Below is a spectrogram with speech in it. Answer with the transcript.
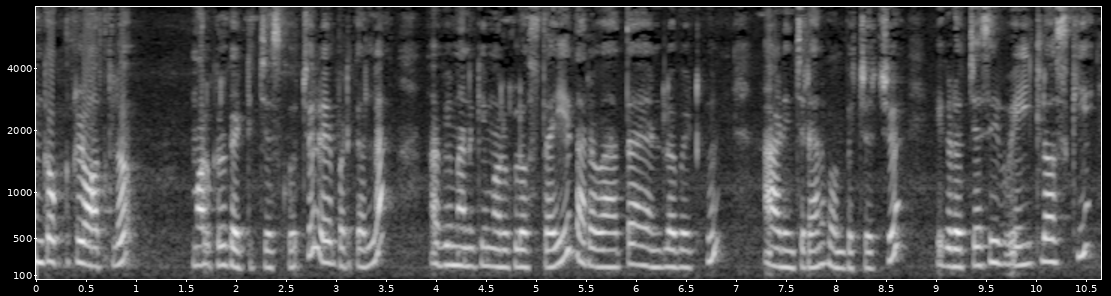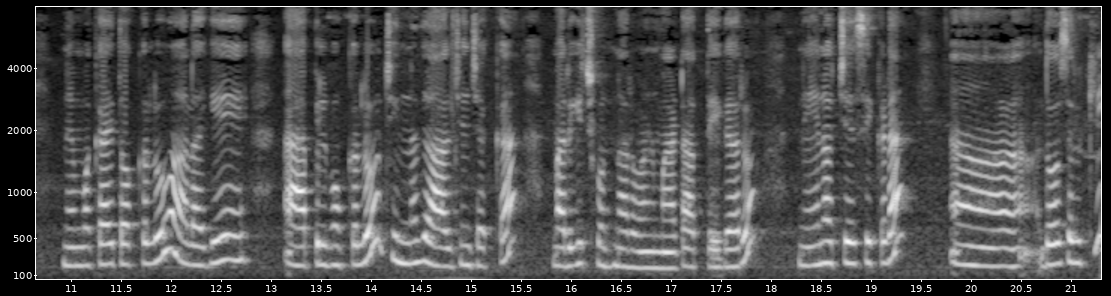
ఇంకొక క్లాత్లో మొలకలు కట్టించేసుకోవచ్చు రేపటికల్లా అవి మనకి మొలకలు వస్తాయి. తర్వాత ఎండలో పెట్టుకుని ఆడించడానికి పంపించవచ్చు ఇక్కడ వచ్చేసి వెయిట్ లాస్కి నిమ్మకాయ తొక్కలు అలాగే యాపిల్ ముక్కలు చిన్న దాల్చిన చెక్క మరిగించుకుంటున్నారు అనమాట అత్తయ్య గారు. నేను వచ్చేసి ఇక్కడ దోశలకి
